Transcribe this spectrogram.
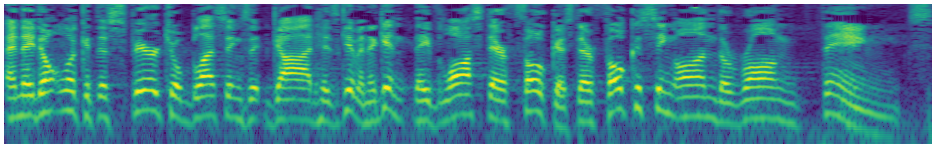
and they don't look at the spiritual blessings that God has given. Again, they've lost their focus. They're focusing on the wrong things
